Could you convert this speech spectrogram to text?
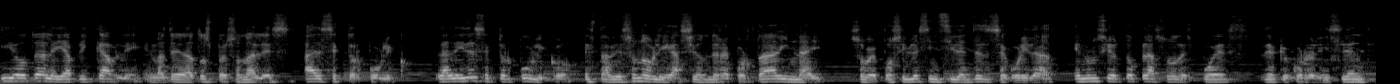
y otra ley aplicable en materia de datos personales al sector público. La ley del sector público establece una obligación de reportar al INAI sobre posibles incidentes de seguridad en un cierto plazo después de que ocurrió el incidente.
